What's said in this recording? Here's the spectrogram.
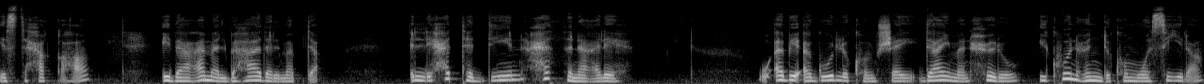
يستحقها إذا عمل بهذا المبدأ اللي حتى الدين حثنا عليه. وأبي أقول لكم شيء دايما حلو يكون عندكم وسيلة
